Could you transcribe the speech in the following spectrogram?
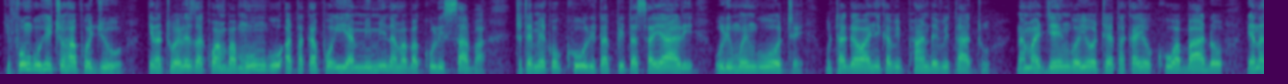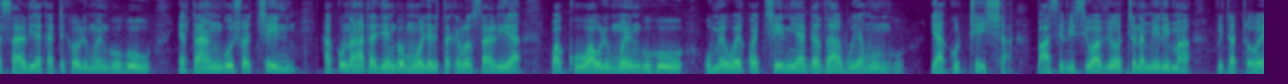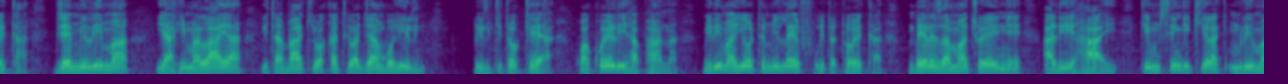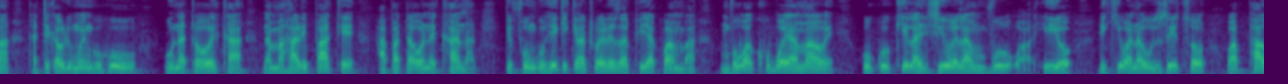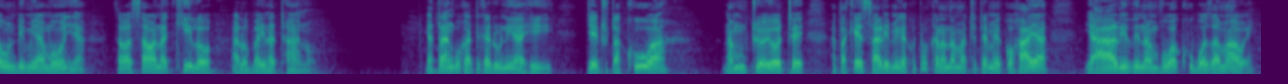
kifungu hicho hapo juu kinatueleza kwamba mungu atakapoiyamimina mabakuli saba tetemeko kuu litapita sayari ulimwengu wote utagawanyika vipande vitatu na majengo yote yatakayokuwa bado yanasalia katika ulimwengu huu yataangushwa chini. Hakuna hata jengo moja litakalosalia kwa kuwa ulimwengu huu umewekwa chini ya ghadhabu ya mungu ya kutisha. Basi visiwa vyote na milima vitatoweka. Je milima ya himalaya itabaki wakati wa jambo hili likitokea. Kwa kweli hapana. Milima yote mirefu itatoweka mbele za macho yenye aliye hai. Kimsingi kila mlima katika ulimwengu huu unatoweka na mahali pake hapataonekana. Kifungu hiki kinatueleza pia kwamba mvua kubwa ya mawe huku kila jiwe la mvua hiyo likiwa na uzito wa paundi mia moja sawasawa na kilo 45 yataanguka katika dunia hii. Je tutakuwa na mtu yoyote atakayesalimika kutokana na matetemeko haya ya ardhi na mvua kubwa za mawe.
